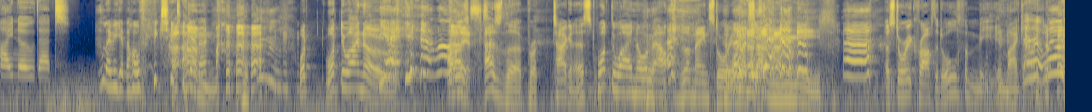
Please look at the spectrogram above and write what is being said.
I know that Let me get the whole picture together. Um, what what do I know? yeah, yeah. Well, A As, list. as the protagonist, what do I know about the main story? What do I know about me? A story crafted all for me and my uh, character. well,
